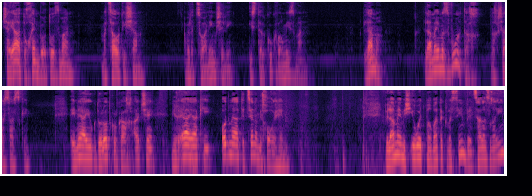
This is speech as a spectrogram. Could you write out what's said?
שהיה הטוחן באותו זמן, מצא אותי שם, אבל הצוענים שלי הסתלקו כבר מזמן. למה? למה הם עזבו אותך? לחשה ססקי. עיניה היו גדולות כל כך, עד שנראה היה כי עוד מעט תצאנה מחוריהן. ולמה הם השאירו את פרוות הכבשים ואת סל הזרעים?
